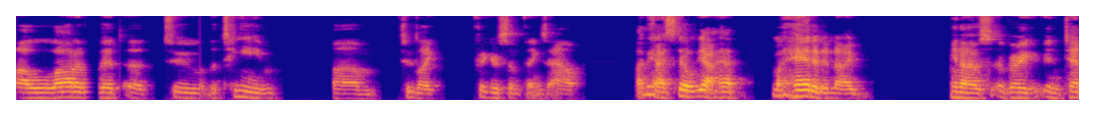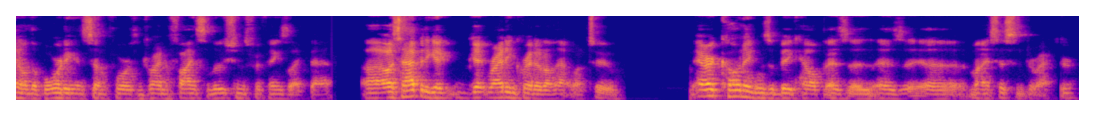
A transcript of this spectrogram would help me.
a lot of it uh, to the team um, to like figure some things out. I mean, I still, yeah, I had my hand in it, and I, you know, I was very intent on the boarding and so forth, and trying to find solutions for things like that. Uh, I was happy to get get writing credit on that one too. Eric Koenig was a big help as a, as a, uh, my assistant director,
